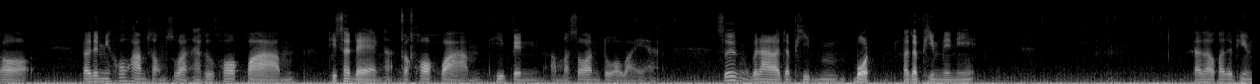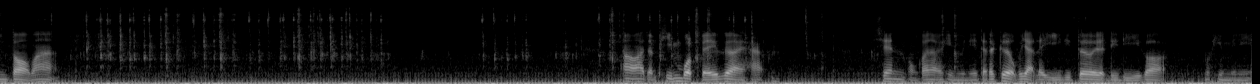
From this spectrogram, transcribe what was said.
ก็เราจะมีข้อความสองส่วนฮะคือข้อความที่แสดงฮะกับข้อความที่เป็นเอามาซ่อนตัวไว้ฮะ ซึ่งเวลาเราจะพิมพ์บทเราจะพิมพ์ในนี้ แล้วเราก็จะพิมพ์ต่อว่า เอาอาจจะพิมพ์บทไปเรื่อยๆครับ เช่นผมก็จะพิมพ์ในนี้ แต่ถ้าเกิดว่าอยากได้อีดิเตอร์ดีๆก็มาพิมพ์ในนี้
